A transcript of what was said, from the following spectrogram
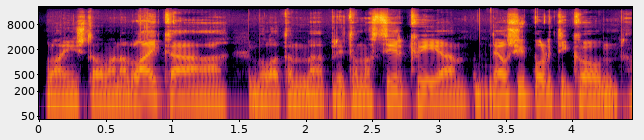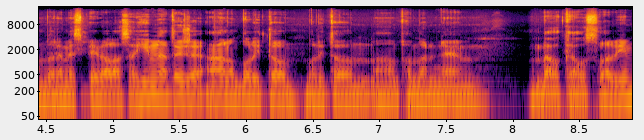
bola inštalovaná vlajka a bola tam prítomnosť cirkvi a ďalších politikov, samozrejme spievala sa hymna, takže áno, boli to, boli to eh, pomerne veľké oslavy.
